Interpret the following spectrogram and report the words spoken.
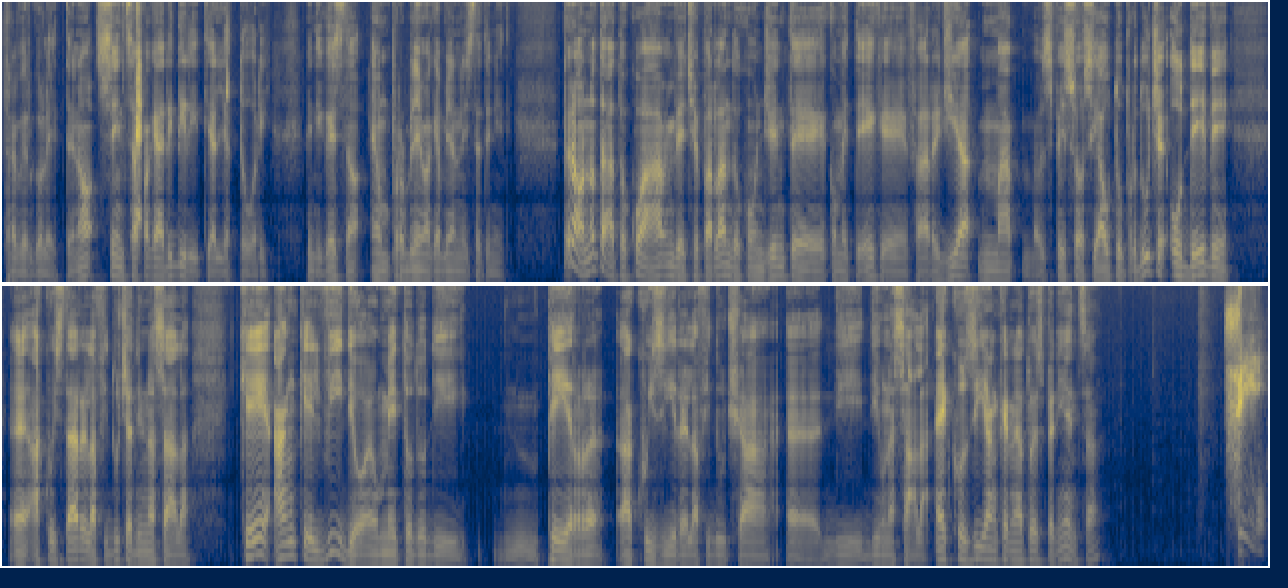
tra virgolette, no? senza pagare i diritti agli attori. Quindi questo è un problema che abbiamo negli Stati Uniti. Però ho notato qua, invece, parlando con gente come te che fa regia, ma spesso si autoproduce o deve eh, acquistare la fiducia di una sala, che anche il video è un metodo di per acquisire la fiducia eh, di, di, una sala. È così anche nella tua esperienza? Sì,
